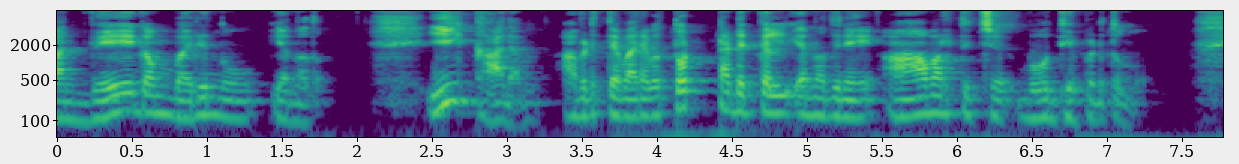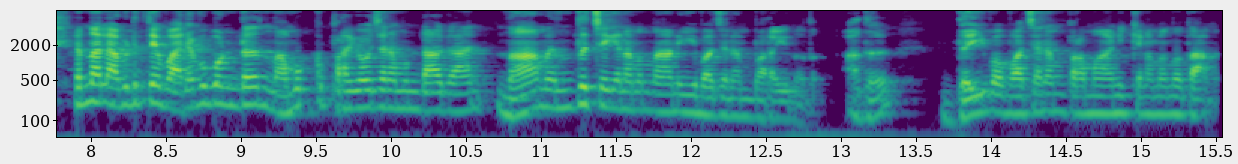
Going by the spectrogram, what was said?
താൻ വേഗം വരുന്നു എന്നത്. ഈ കാലം അവിടുത്തെ വരവ് തൊട്ടടുക്കൽ എന്നതിനെ ആവർത്തിച്ച് ബോധ്യപ്പെടുത്തുന്നു. എന്നാൽ അവിടുത്തെ വരവ് കൊണ്ട് നമുക്ക് പ്രയോജനമുണ്ടാകാൻ നാം എന്ത് ചെയ്യണമെന്നാണ് ഈ വചനം പറയുന്നത്? അത് ദൈവവചനം പ്രമാണിക്കണമെന്നതാണ്.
